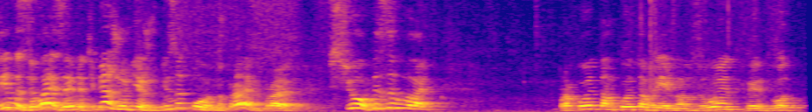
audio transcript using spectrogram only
Ты вызывай, заявляй. Тебя же удерживают незаконно, правильно? Правильно. Все, вызывай. Проходит там какое-то время, он звонит, говорит, вот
